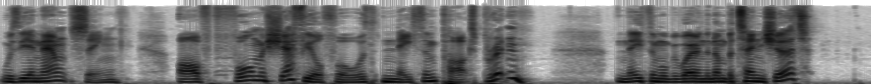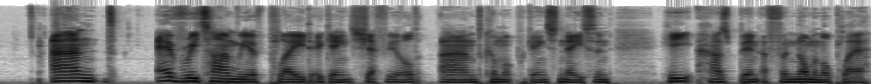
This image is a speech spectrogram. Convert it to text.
was the announcing of former Sheffield forward Nathan Parks Britton. Nathan will be wearing the number 10 shirt, and every time we have played against Sheffield and come up against Nathan, he has been a phenomenal player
